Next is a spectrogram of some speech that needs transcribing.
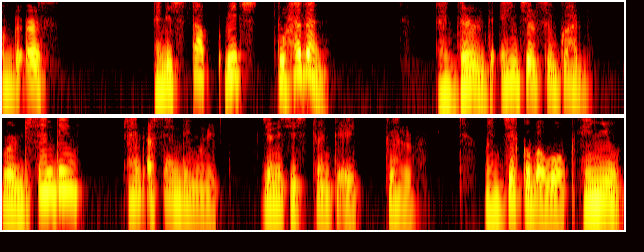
on the earth, and its top reached to heaven. And there the angels of God were descending and ascending on it. Genesis 28 12. When Jacob awoke, he knew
